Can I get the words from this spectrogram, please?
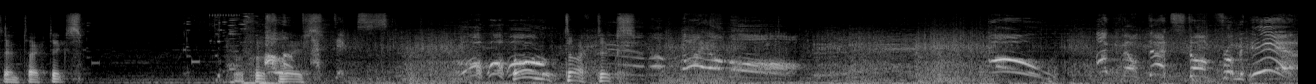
Same tactics. The first waves. Tactics! Oh, look, tactics. Oh! I felt that stomp from here!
